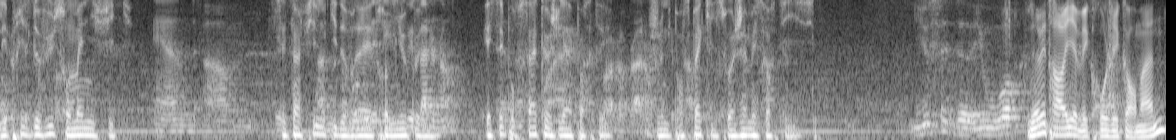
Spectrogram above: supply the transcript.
Les prises de vue sont magnifiques. C'est un film qui devrait être mieux connu. Et c'est pour ça que je l'ai apporté. Je ne pense pas qu'il soit jamais sorti ici. Vous avez travaillé avec Roger Corman,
